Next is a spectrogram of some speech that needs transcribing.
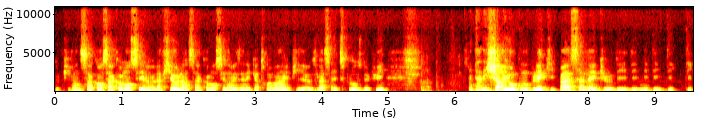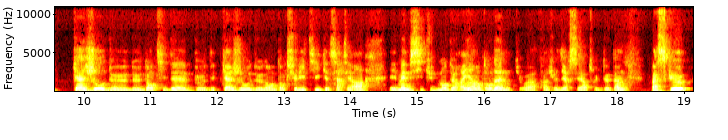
depuis 25 ans, ça a commencé la fiole, hein, ça a commencé dans les années 80 et puis euh, là, ça explose depuis. Tu as des chariots complets qui passent avec des, des, des, des cajots de, d'antidep, des cajots de, d'anxiolytiques, etc. Et même si tu demandes rien, on t'en donne, tu vois. Enfin, je veux dire, c'est un truc de dingue parce que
